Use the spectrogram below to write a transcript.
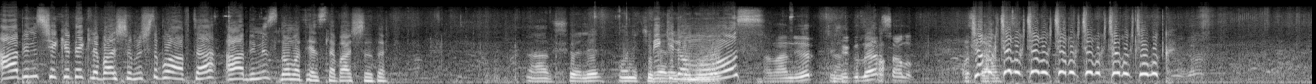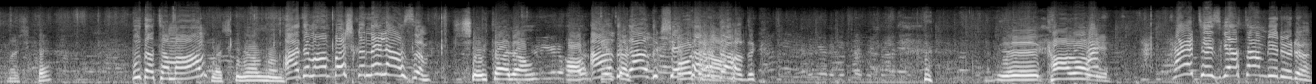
abimiz çekirdekle başlamıştı. Bu hafta abimiz domatesle başladı. Abi şöyle 12 lira. Bir kilo geliyor. muz. Hemen diyor. Teşekkürler. Sağ olun. Çabuk çabuk çabuk çabuk çabuk çabuk çabuk. Başka? Bu da tamam. Başka ne almamış? Adem abi başka ne lazım? Şeftali al. al Aldık şeftali. aldık şeftali Oradan de al. aldık. Ee, kahve alayım. Her tezgahtan bir ürün.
